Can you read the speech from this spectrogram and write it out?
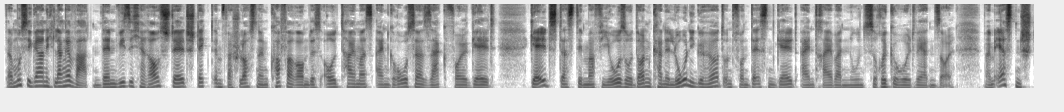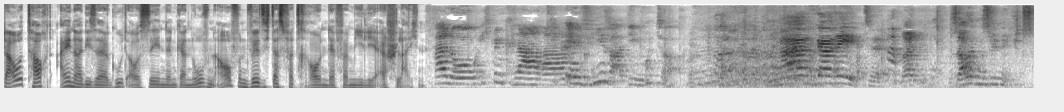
Da muss sie gar nicht lange warten, denn wie sich herausstellt, steckt im verschlossenen Kofferraum des Oldtimers ein großer Sack voll Geld. Geld, das dem Mafioso Don Cannelloni gehört und von dessen Geldeintreibern nun zurückgeholt werden soll. Beim ersten Stau taucht einer dieser gut aussehenden Ganoven auf und will sich das Vertrauen der Familie erschleichen. Hallo, ich bin Clara. Elvira, die Mutter. Margarete. Nein, sagen Sie nichts.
